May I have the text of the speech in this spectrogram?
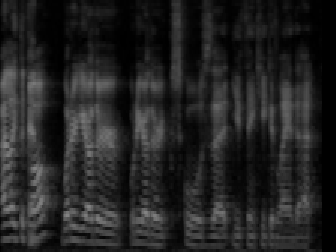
I like the call. what are your other what are your other schools that you think he could land at?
